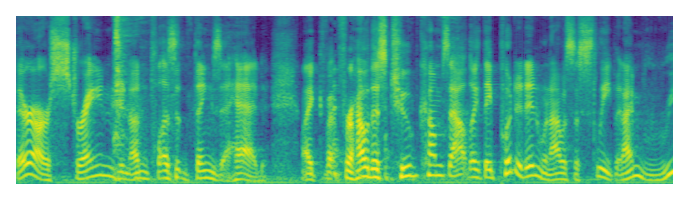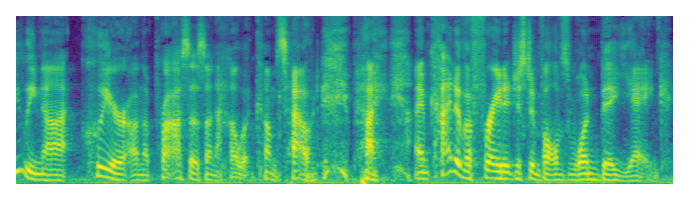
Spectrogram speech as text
there are strange and unpleasant things ahead. Like for- how this tube comes out, like they put it in when I was asleep, and I'm really not clear on the process on how it comes out. But I I'm kind of afraid it just involves one big yank,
